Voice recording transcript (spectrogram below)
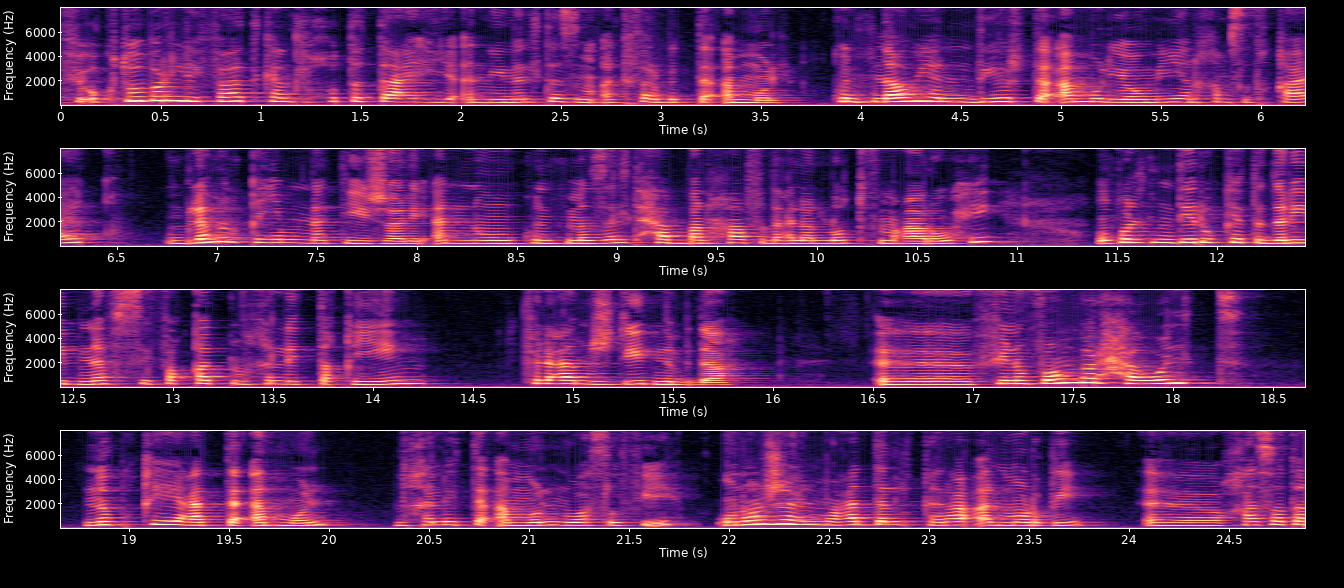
في أكتوبر اللي فات كانت الخطة تاعي هي أني نلتزم أكثر بالتأمل. كنت ناوية ندير تأمل يوميا خمس دقائق وبلا ما نقيم النتيجة لأنه كنت مازلت حابة نحافظ على اللطف مع روحي وقلت نديرو كتدريب نفسي فقط نخلي التقييم في العام الجديد نبداه أه في نوفمبر حاولت نبقي على التأمل نخلي التأمل نواصل فيه ونرجع لمعدل القراءة المرضي أه خاصة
